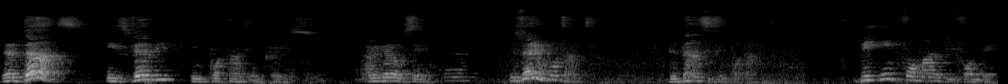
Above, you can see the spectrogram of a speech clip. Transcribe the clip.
The dance is very important in praise. Are you getting what I'm saying? It's very important. The dance is important. Be informal before men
